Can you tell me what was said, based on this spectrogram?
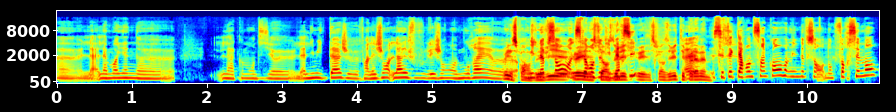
La, la moyenne. la, comment on dit, euh, la limite d'âge, euh, enfin les gens, l'âge où les gens mouraient euh, Oui, en l'espérance de 1900, vie, oui, l'espérance de vie, merci. oui, l'espérance de vie n'était pas la même. C'était 45 ans en 1900. Donc forcément,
